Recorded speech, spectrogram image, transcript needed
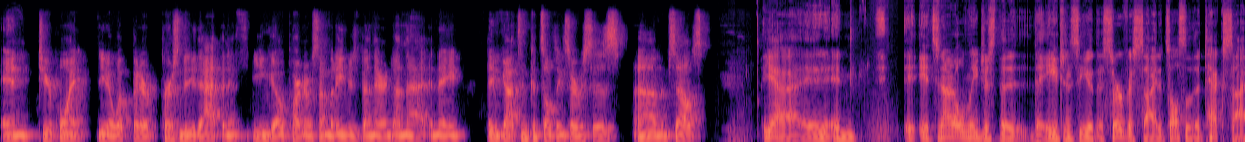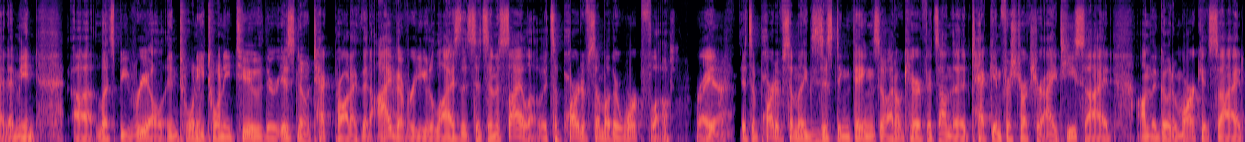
And to your point, you know, what better person to do that than if you can go partner with somebody who's been there and done that, and they they've got some consulting services um, themselves. Yeah, and, and, it's not only just the the agency or the service side; it's also the tech side. I mean, uh, let's be real. In 2022, there is no tech product that I've ever utilized that sits in a silo. It's a part of some other workflow, right? Yeah. It's a part of some existing thing. So I don't care if it's on the tech infrastructure IT side, on the go to market side,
